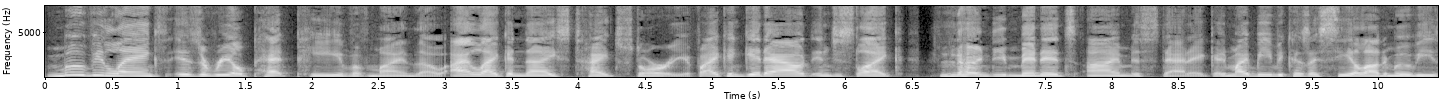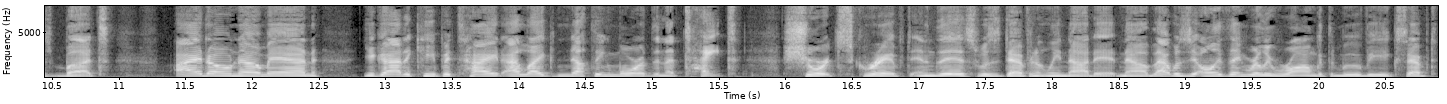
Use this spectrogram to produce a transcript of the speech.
Movie length is a real pet peeve of mine, though. I like a nice, tight story. If I can get out in just like 90 minutes, I'm ecstatic. It might be because I see a lot of movies, but I don't know, man. You gotta keep it tight. I like nothing more than a tight, short script, and this was definitely not it. Now, that was the only thing really wrong with the movie, except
